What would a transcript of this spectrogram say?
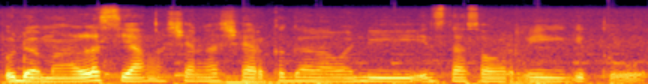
udah males ya nge-share nge-share kegalauan di instastory gitu.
